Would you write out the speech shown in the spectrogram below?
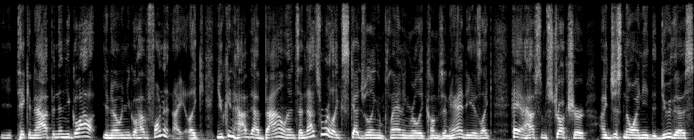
you take a nap and then you go out, you know, and you go have fun at night. Like you can have that balance. And that's where like scheduling and planning really comes in handy is like, hey, I have some structure. I just know I need to do this.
